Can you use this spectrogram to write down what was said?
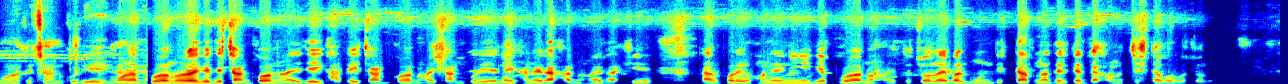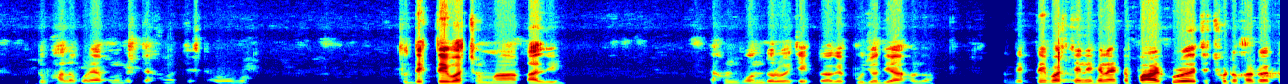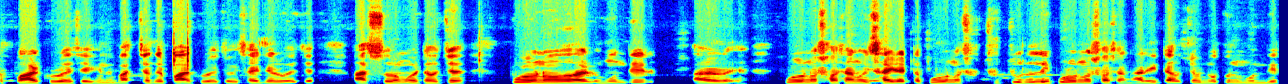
মরাকে চান করিয়ে এখানে মরা পুরানোর আগে যে চান করানো হয় যে এই ঘাটেই চান করানো হয় চান করিয়ে এনে এখানে রাখানো হয় রাখিয়ে তারপরে ওখানে নিয়ে গিয়ে পোড়ানো হয়। তো চলো এবার মন্দিরটা আপনাদেরকে দেখানোর চেষ্টা করব চলো। একটু ভালো করে আপনাদের দেখানোর চেষ্টা করব। তো দেখতেই পাচ্ছ মা, কালী এখন বন্ধ রয়েছে, একটু আগে পুজো দেওয়া হলো। দেখতেই পাচ্ছেন এখানে একটা পার্ক রয়েছে, ছোটখাটো একটা পার্ক রয়েছে, এখানে বাচ্চাদের পার্ক রয়েছে, ওই সাইডে রয়েছে আশ্রম, ওইটা হচ্ছে পুরনো আর মন্দির, আর পুরনো শ্মশান, ওই সাইডে একটা পুরনো, চুচুল্লি পুরনো শ্মশান, আর এটা হচ্ছে নতুন মন্দির।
